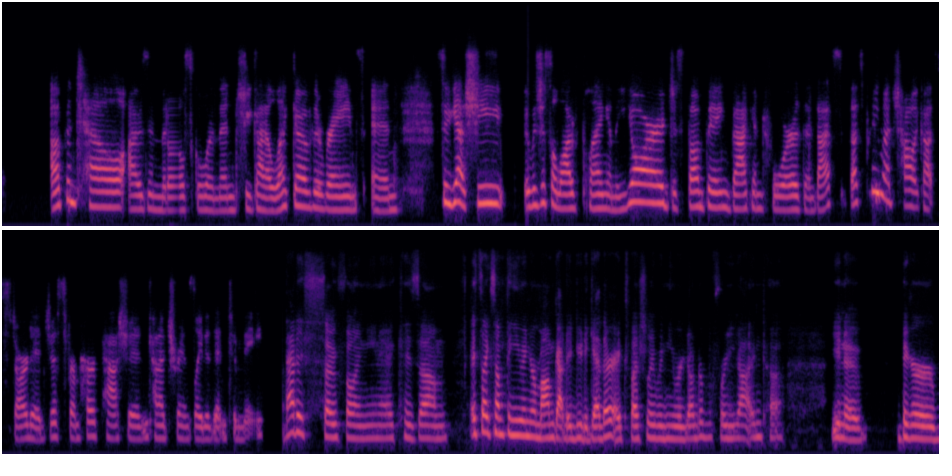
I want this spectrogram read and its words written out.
up until I was in middle school. And then she kind of let go of the reins. And so, yeah, she it was just a lot of playing in the yard, just bumping back and forth, and that's that's pretty much how it got started. Just from her passion, kind of translated into me. That is so fun, you know, because um, it's like something you and your mom got to do together, especially when you were younger, before you got into, you know, bigger.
